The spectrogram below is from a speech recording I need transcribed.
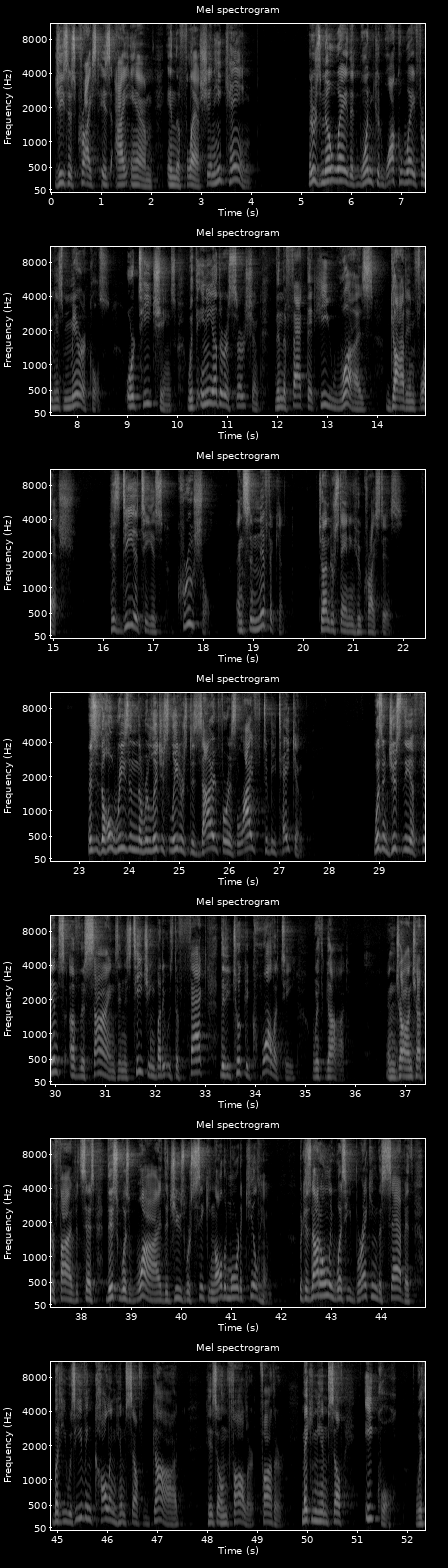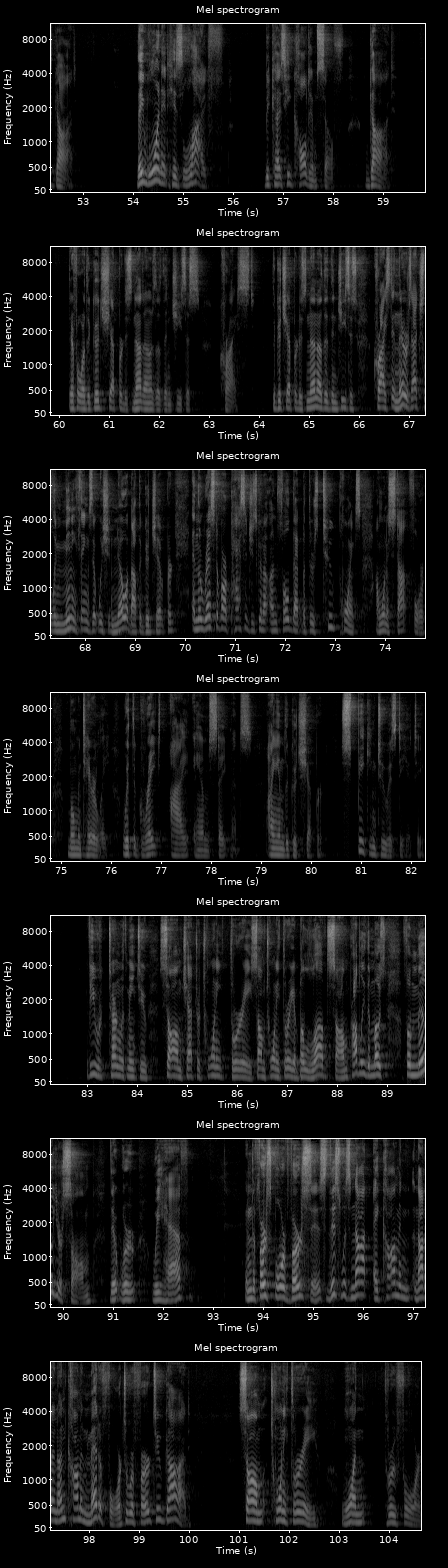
Jesus Christ is I am in the flesh, and he came. There's no way that one could walk away from his miracles or teachings with any other assertion than the fact that he was God in flesh. His deity is crucial and significant to understanding who Christ is. This is the whole reason the religious leaders desired for his life to be taken wasn't just the offense of the signs in his teaching, but it was the fact that he took equality with God. In John chapter 5, it says, This was why the Jews were seeking all the more to kill him. Because not only was he breaking the Sabbath, but he was even calling himself God, his own father, father making himself equal with God. They wanted his life because he called himself God. Therefore, the Good Shepherd is none other than Jesus Christ. The Good Shepherd is none other than Jesus Christ. And there's actually many things that we should know about the Good Shepherd And the rest of our passage is going to unfold that, but there's two points I want to stop for momentarily with the great I am statements. I am the good shepherd, speaking to his deity. If you turn with me to Psalm chapter 23, Psalm 23, a beloved psalm, probably the most familiar psalm that we're, we have. In the first four verses, this was not a common, not an uncommon metaphor to refer to God. Psalm 23, 1 through 4.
